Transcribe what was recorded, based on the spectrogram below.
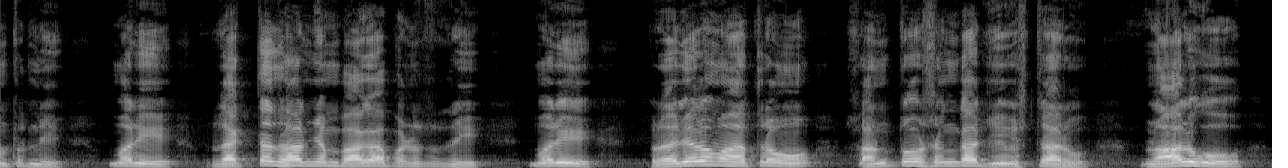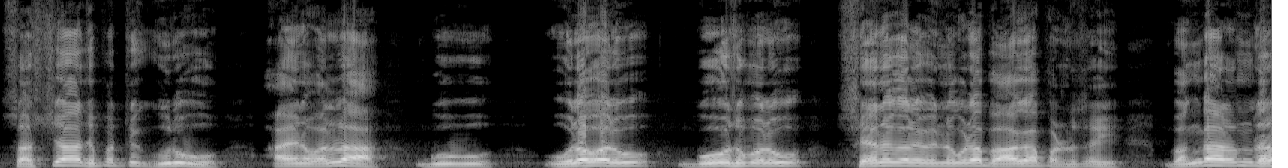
ఉంటుంది. మరి రక్తధాన్యం బాగా పండుతుంది. మరి ప్రజలు మాత్రం సంతోషంగా జీవిస్తారు. నాలుగు సస్యాధిపతి గురువు. ఆయన వల్ల గువ్వు ఉలవలు గోధుమలు శనగలు ఇవన్నీ కూడా బాగా పండుతాయి. బంగారం ధర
